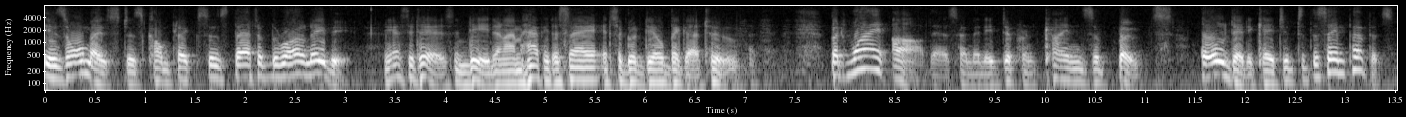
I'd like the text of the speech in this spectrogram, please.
is almost as complex as that of the Royal Navy. Yes, it is, indeed, and I'm happy to say it's a good deal bigger, too. But why are there so many different kinds of boats, all dedicated to the same purpose?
